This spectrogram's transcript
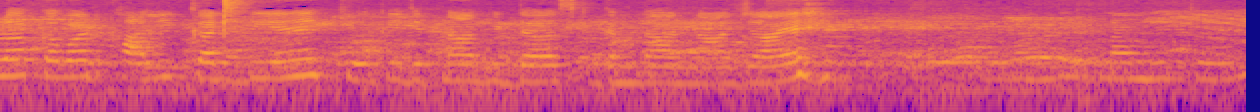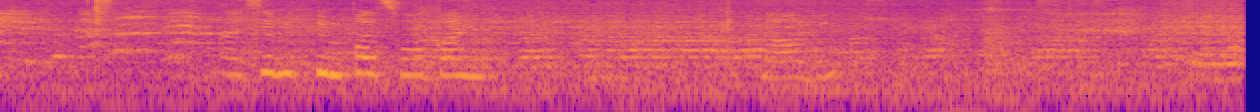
पूरा कवर खाली कर दिए हैं क्योंकि जितना भी डस्ट गंदा ना जाए। इतना तो ऐसे भी पिंपल्स हो गए कितना भी। तो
